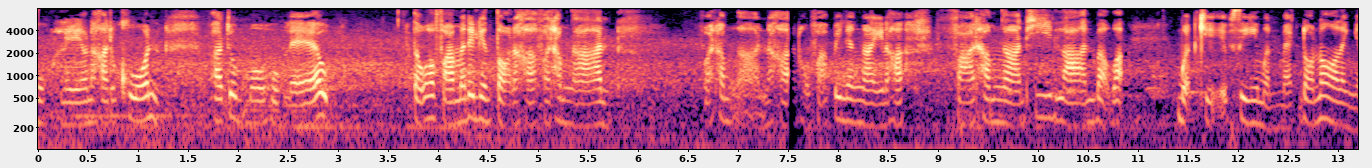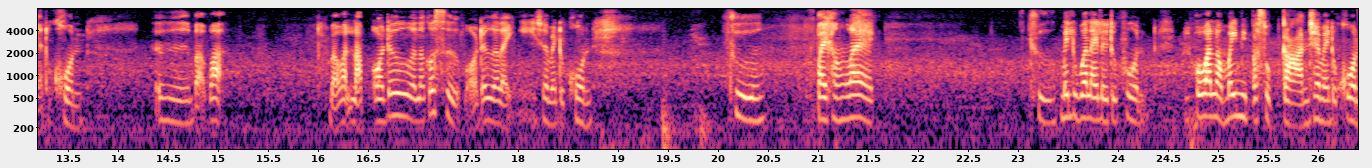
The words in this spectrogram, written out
.6 แล้วนะคะ ทุกคนฟ้าจบม .6 แล้ว แต่ว่าฟ้าไม่ได้เรียนต่อนะคะฟ้าทำงาน ฟ้าทำงานนะคะ ของฟ้าเป็นยังไงนะคะ ฟ้าทำงานที่ร้านแบบว่าเหมือน KFC เหมือน McDonald อะไรเงี้ยทุกคนเออแบบว่า แบบว่ารับออเดอร์แล้วก็เสิร์ฟออเดอร์อะไรอย่างงี้ใช่ไหมทุกคน คือไปครั้งแรก คือไม่รู้อะไรเลยทุกคน เพราะว่าเราไม่มีประสบการณ์ใช่ไหมทุกคน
